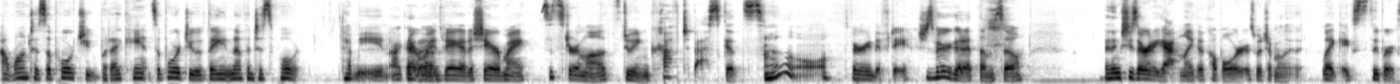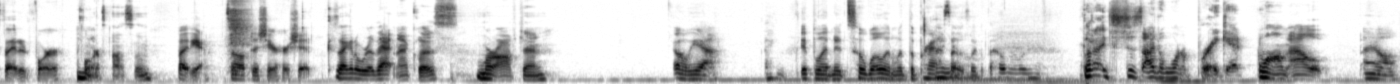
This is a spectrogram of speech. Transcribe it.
I want to support you, but I can't support you if they ain't nothing to support. I mean, I That reminds me, I got to share. My sister in law is doing craft baskets. Oh, It's very nifty. She's very good at them. So I think she's already gotten like a couple orders, which I'm really, like ex- super excited for. Mm-hmm. For, that's awesome. but yeah, so I'll have to share her shit. Because I got to wear that necklace more often. Oh yeah, I, it blended so well in with the press. I, know. was like, what the hell? Am I? But it's just I don't want to break it while I'm out. I know,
